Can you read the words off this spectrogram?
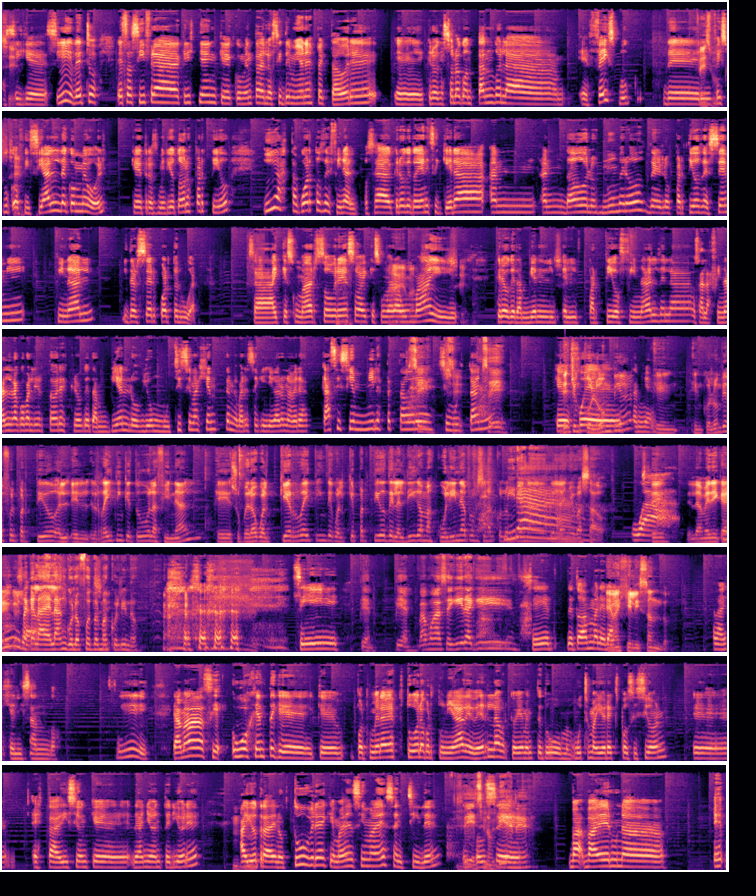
Así que sí, de hecho, esa cifra, Cristian, que comenta de los 7 millones de espectadores, eh, creo que solo contando la eh, Facebook, del Facebook, oficial de Conmebol, que transmitió todos los partidos, y hasta cuartos de final. O sea, creo que todavía ni siquiera han, dado los números de los partidos de semi, final y tercer, cuarto lugar. O sea, hay que sumar sobre eso, hay que sumar aún más y creo que también el, partido final de la, o sea, la final de la Copa Libertadores creo que también lo vio muchísima gente, me parece que llegaron a ver a casi 100.000 espectadores simultáneos de hecho, en Colombia, en, Colombia fue el partido, el, rating que tuvo la final eh, superó cualquier rating de cualquier partido de la liga masculina profesional colombiana del año pasado. Wow. de la América de Saca la del ángulo fútbol masculino. sí. Bien, bien. Vamos a seguir aquí. Sí, de todas maneras. Evangelizando. Evangelizando. Sí, y además sí, hubo gente que, por primera vez tuvo la oportunidad de verla, porque obviamente tuvo mucha mayor exposición eh, esta edición que de años anteriores. Hay otra en octubre, que más encima es en Chile. Entonces va, va, a haber una...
